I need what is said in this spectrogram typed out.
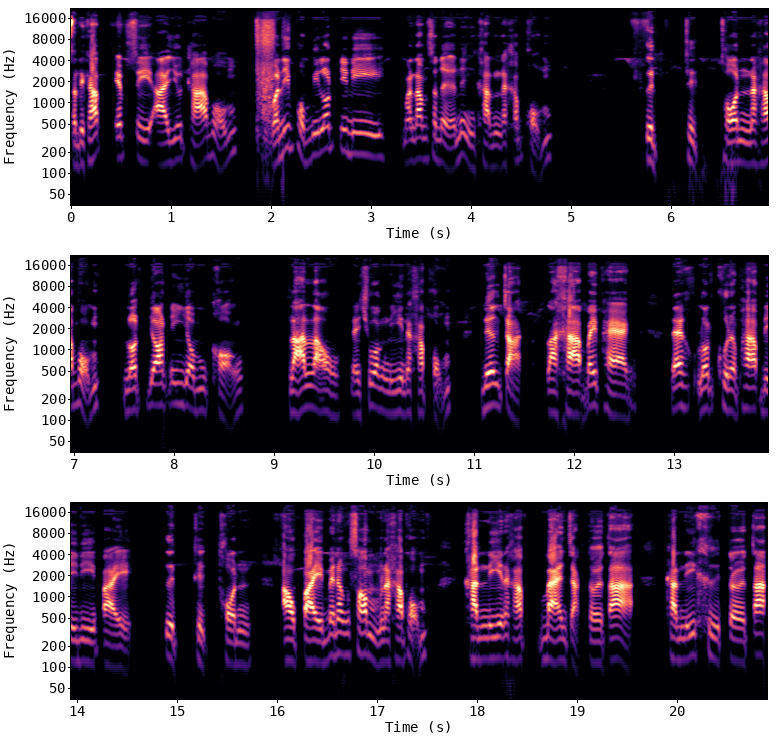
สวัสดีครับ FC อายุทธครับผม วันนี้ผมมีรถดีๆ มานำเสนอหนึ่งคันนะครับผม อึดถึกทนนะครับผม รถยอดนิยมของร้านเราในช่วงนี้นะครับผม เนื่องจากราคาไม่แพง ได้รถคุณภาพดีๆ ไป อึดถึกทน เอาไปไม่ต้องซ่อมนะครับผม คันนี้นะครับแบรนด์จาก Toyota คันนี้คือ Toyota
